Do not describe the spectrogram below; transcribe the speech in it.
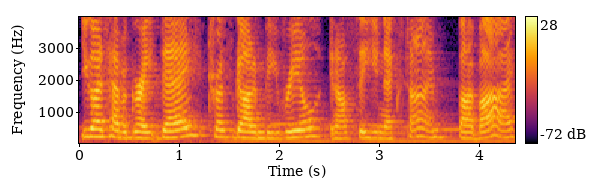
You guys have a great day. Trust God and be real. And I'll see you next time. Bye bye.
